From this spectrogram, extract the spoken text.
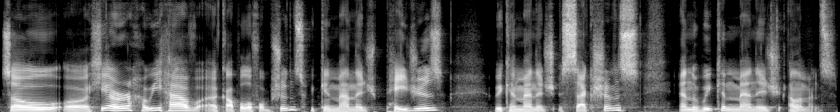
So uh, here we have a couple of options. We can manage pages, we can manage sections, and we can manage elements.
